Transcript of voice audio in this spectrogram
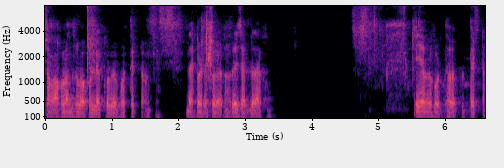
সমাকলন ধ্রুবক উল্লেখ করবে প্রত্যেকটা অঙ্কে। দেখো এটা চলে এলো রেজাল্টটা দেখো। এইভাবে করতে হবে প্রত্যেকটা।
